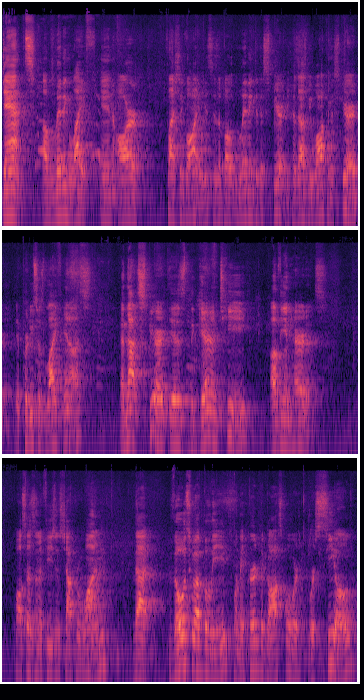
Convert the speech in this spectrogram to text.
dance of living life in our fleshly bodies is about living to the Spirit because as we walk in the Spirit, it produces life in us. And that Spirit is the guarantee of the inheritance. Paul says in Ephesians chapter 1 that those who have believed, when they heard the gospel, were, were sealed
